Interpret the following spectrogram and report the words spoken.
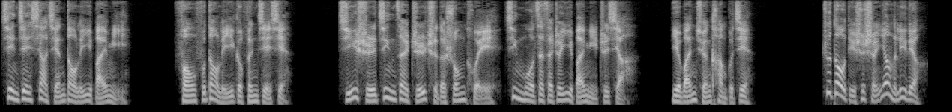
渐渐下潜到了一百米，仿佛到了一个分界线。即使近在咫尺的双腿静默在在这一百米之下，也完全看不见。这到底是什样的力量？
